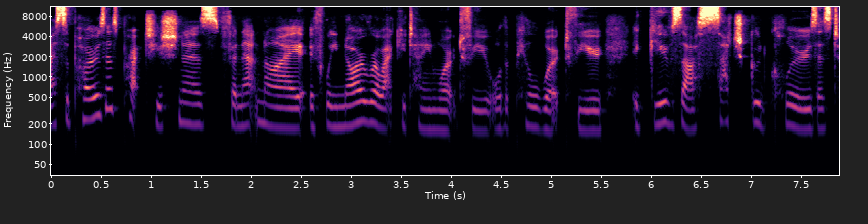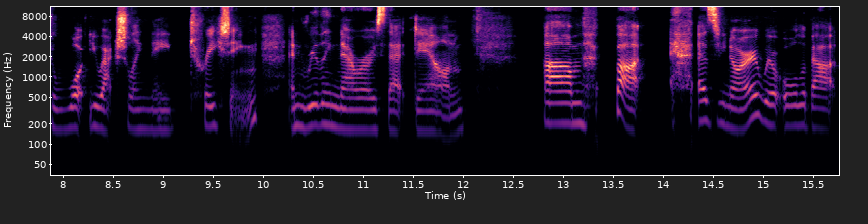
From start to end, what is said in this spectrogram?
I suppose as practitioners, for Nat and I, if we know Roaccutane worked for you or the pill worked for you, it gives us such good clues as to what you actually need treating and really narrows that down. Um, but as you know, we're all about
